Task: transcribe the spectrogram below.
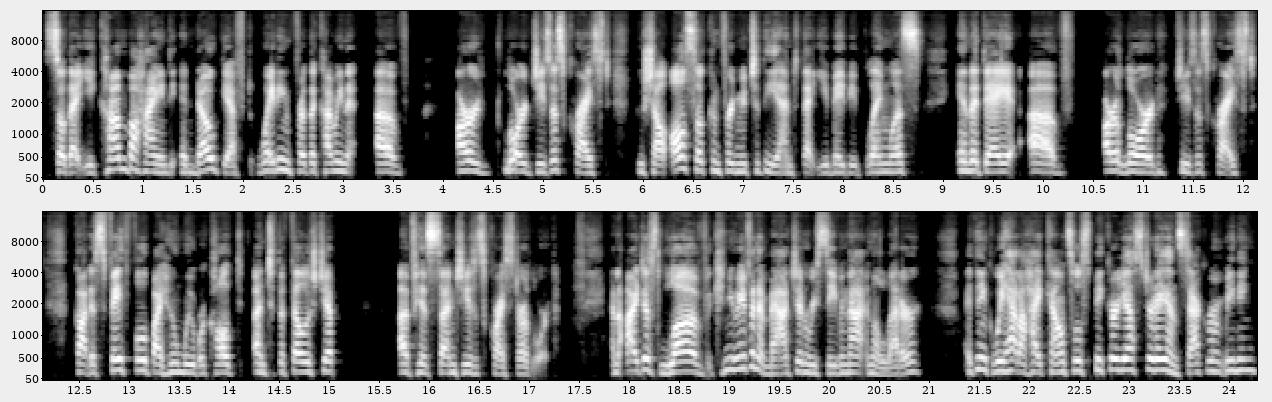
so that ye come behind in no gift, waiting for the coming of our Lord Jesus Christ, who shall also confirm you to the end, that ye may be blameless in the day of our Lord Jesus Christ. God is faithful, by whom we were called unto the fellowship of his son, Jesus Christ, our Lord. And I just love, can you even imagine receiving that in a letter? I think we had a high council speaker yesterday on sacrament meeting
